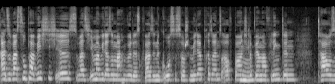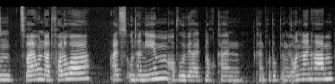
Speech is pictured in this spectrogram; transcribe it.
Also was super wichtig ist, was ich immer wieder so machen würde, ist quasi eine große Social Media Präsenz aufbauen. Mhm. Ich glaube, wir haben auf LinkedIn 1200 Follower als Unternehmen, obwohl wir halt noch keinen kein Produkt irgendwie online haben.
